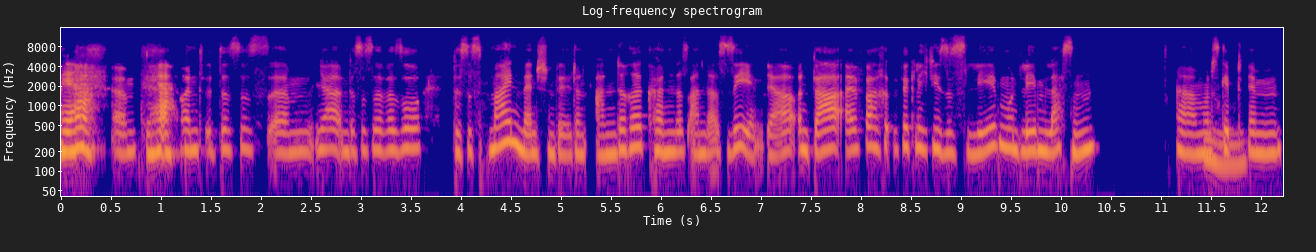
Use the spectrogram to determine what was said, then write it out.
Ja. ähm, ja. Und das ist, ähm, ja, und das ist aber so, das ist mein Menschenbild und andere können das anders sehen. Ja. Und da einfach wirklich dieses Leben und Leben lassen. Ähm, und mhm. es gibt mhm. im,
